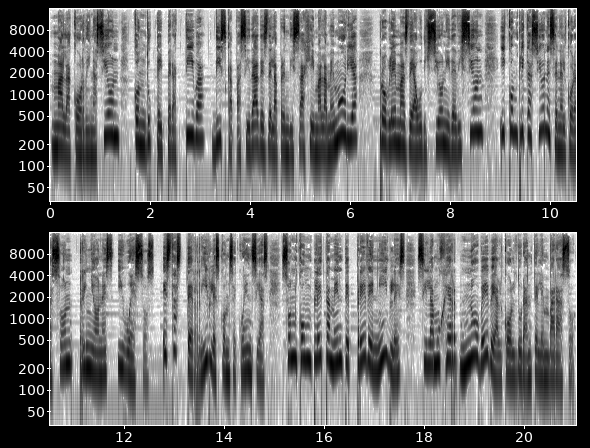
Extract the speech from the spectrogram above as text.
mala coordinación, conducta hiperactiva, discapacidades del aprendizaje y mala memoria, problemas de audición y de visión y complicaciones en el corazón, riñones y huesos. Estas terribles consecuencias son completamente prevenibles si la mujer no bebe alcohol durante el embarazo.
